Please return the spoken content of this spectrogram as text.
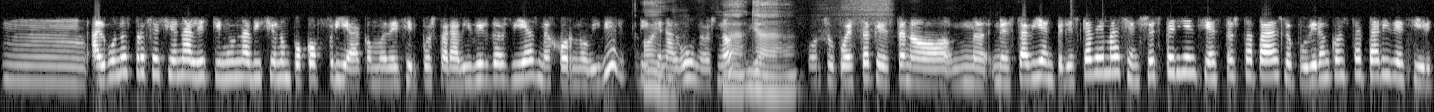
Mm, algunos profesionales tienen una visión un poco fría, como decir, pues para vivir dos días mejor no vivir, dicen algunos, ¿no? Por supuesto que esto no, no, está bien, pero es que además en su experiencia estos papás lo pudieron constatar y decir,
